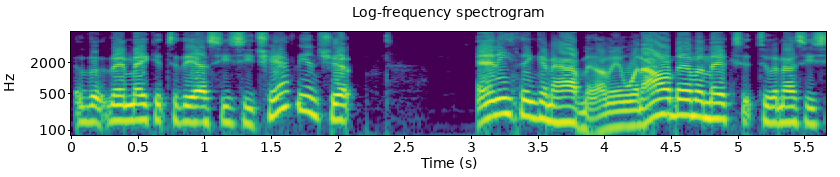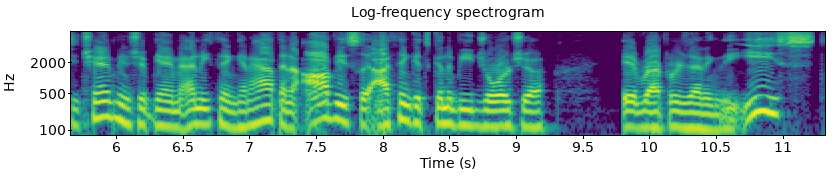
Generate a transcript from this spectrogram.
they make it to the SEC championship, anything can happen. I mean, when Alabama makes it to an SEC championship game, anything can happen. Obviously, I think it's going to be Georgia, it representing the East,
